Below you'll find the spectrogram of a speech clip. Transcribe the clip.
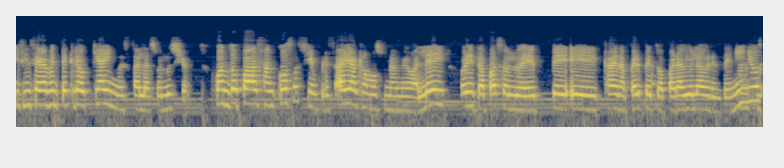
Y sinceramente creo que ahí no está la solución. Cuando pasan cosas siempre es, ay, hagamos una nueva ley, ahorita pasó lo de eh, cadena perpetua para violadores de niños,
